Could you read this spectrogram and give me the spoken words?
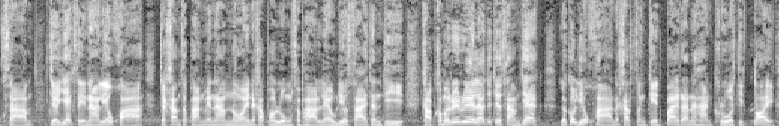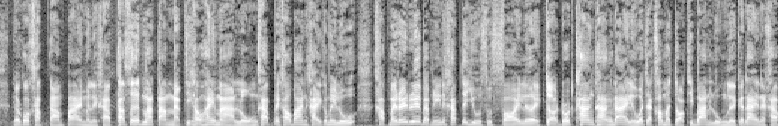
3263 เจอแยกเสนาเลี้ยวขวา จะข้ามสะพานแม่น้ำน้อยนะครับ พอลงสะพานแล้วเลี้ยวซ้ายทันที ขับเข้ามาเรื่อยๆ แล้วจะเจอสามแยกแล้วก็เลี้ยวขวานะครับสังเกตป้ายร้านอาหารครัวทิศต้อย แล้วก็ขับตามป้ายมาเลยครับถ้าเซิร์ชมาตามแมปที่เขาให้มาหลงครับไปเข้าบ้านใครก็ไม่รู้ ขับมาเรื่อยๆแบบนี้นะครับจะอยู่สุดซอยเลย จอดรถข้างทางได้ หรือว่าจะเข้ามาจอดที่บ้านลุงเลยก็ได้นะครับ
